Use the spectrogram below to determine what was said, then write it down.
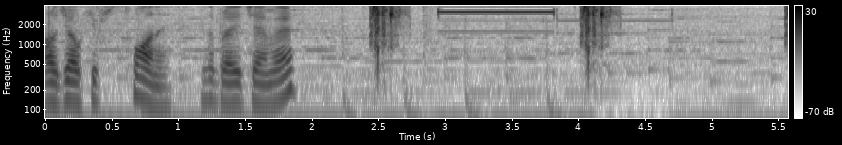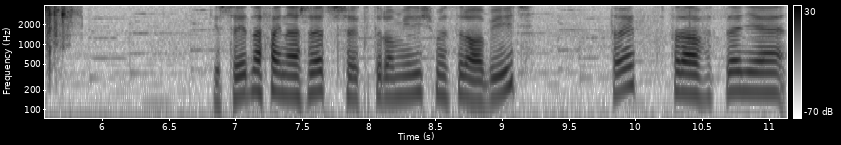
oddziałki przysłony. Dobra, jedziemy. Jeszcze jedna fajna rzecz, którą mieliśmy zrobić, to jest sprawdzenie,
